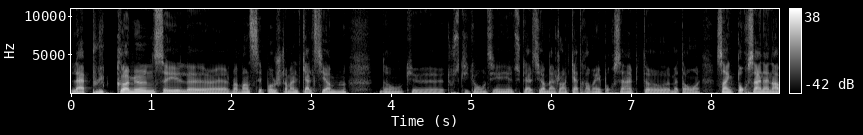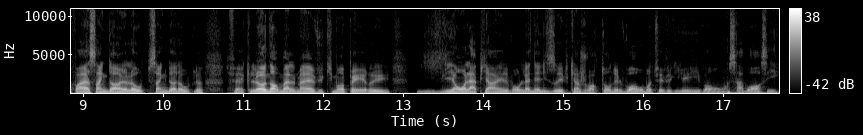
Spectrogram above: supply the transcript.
La plus commune, c'est le. Je me demande si c'est pas justement le calcium. là. Donc, euh, tout ce qui contient du calcium à genre 80%, puis t'as, mettons, 5% d'une affaire, 5 de l'autre, puis 5 de l'autre. là. Fait que là, normalement, vu qu'ils m'ont opéré, ils ont la pierre, ils vont l'analyser, puis quand je vais retourner le voir au mois de février, ils vont savoir c'est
